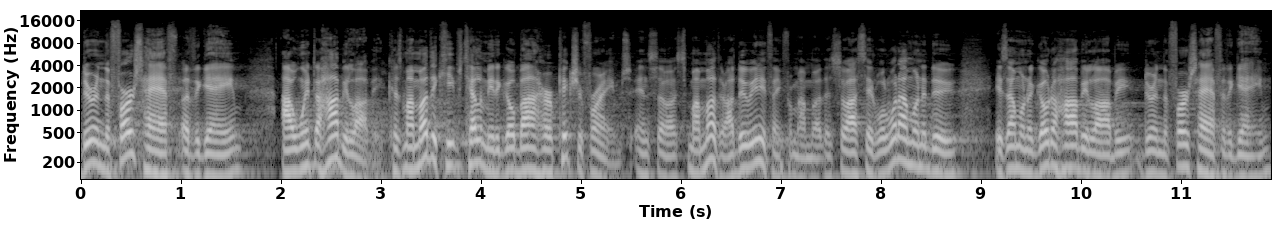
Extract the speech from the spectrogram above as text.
during the first half of the game, I went to Hobby Lobby because my mother keeps telling me to go buy her picture frames. And so it's my mother. I'll do anything for my mother. So I said, well, what I'm going to do is I'm going to go to Hobby Lobby during the first half of the game,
